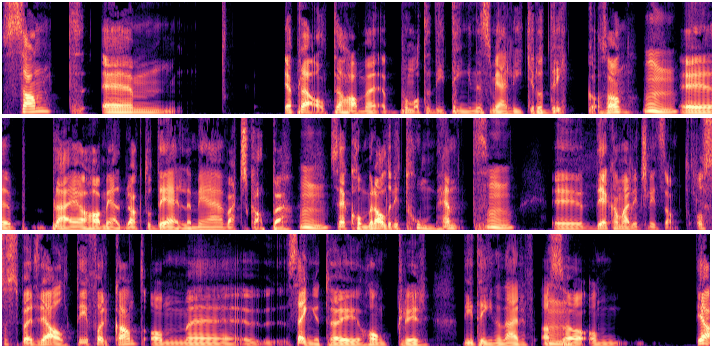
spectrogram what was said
Samt em, Jeg pleier alltid å ha med på en måte de tingene som jeg liker å drikke og sånn. Mm. Eh, pleier jeg å ha medbrakt og dele med vertskapet. Mm. Så jeg kommer aldri tomhendt. Mm. Eh, det kan være litt slitsomt. Og så spør jeg alltid i forkant om eh, sengetøy, håndklær, de tingene der. Altså Mm. om Ja,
